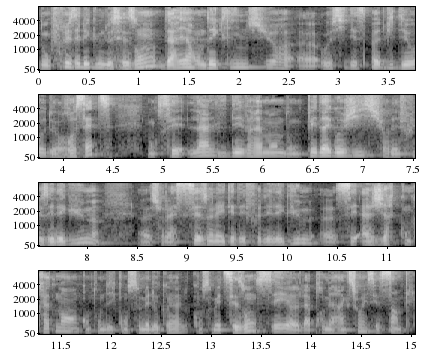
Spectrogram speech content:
Donc fruits et légumes de saison. Derrière, on décline sur euh, aussi des spots vidéo de recettes. Donc c'est là l'idée vraiment donc pédagogie sur les fruits et légumes, euh, sur la saisonnalité des fruits et légumes. Euh, c'est agir concrètement. Quand on dit consommer local, consommer de saison, c'est la première action et c'est simple.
